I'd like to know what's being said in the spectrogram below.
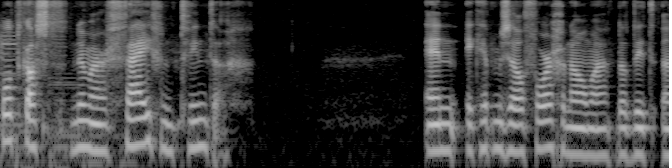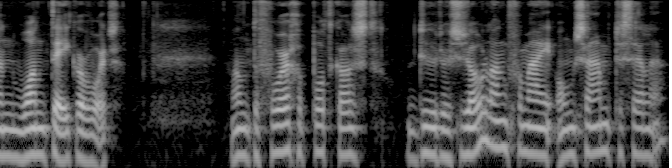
Podcast nummer 25. En ik heb mezelf voorgenomen dat dit een one-taker wordt. Want de vorige podcast duurde zo lang voor mij om samen te stellen.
